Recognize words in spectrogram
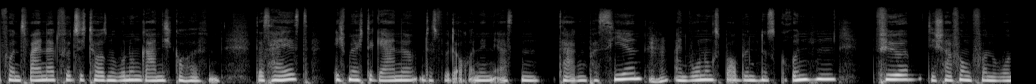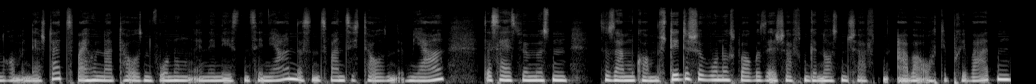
von 240.000 Wohnungen gar nicht geholfen. Das heißt, ich möchte gerne, das wird auch in den ersten Tagen passieren, mhm. ein Wohnungsbaubündnis gründen, für die Schaffung von Wohnraum in der Stadt. 200.000 Wohnungen in den nächsten zehn Jahren, das sind 20.000 im Jahr. Das heißt, wir müssen zusammenkommen. Städtische Wohnungsbaugesellschaften, Genossenschaften, aber auch die privaten.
